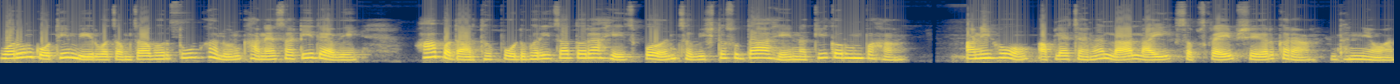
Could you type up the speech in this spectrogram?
वरून कोथिंबीर व चमचाभर तूप घालून खाण्यासाठी द्यावे. हा पदार्थ पोटभरीचा तर आहेच पण चविष्टसुद्धा आहे नक्की करून पहा. आणि हो आपल्या चॅनलला लाईक सबस्क्राईब शेअर करा. धन्यवाद.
